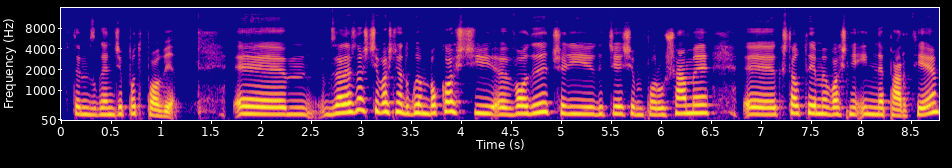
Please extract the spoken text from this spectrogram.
w tym względzie podpowie. W zależności właśnie od głębokości y, wody, czyli gdzie się poruszamy, kształtujemy właśnie inne partie,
